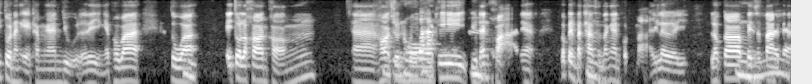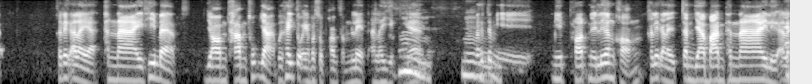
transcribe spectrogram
ที่ตัวนางเอกทำงานอยู่อะไรอย่างเงี้ย เพราะว่าตัวอืมไอ้ตัวละครของอ่าฮอฮอจุจุนนโฮโฮปะคะที่อยู่อืมด้านขวาเนี่ย ก็เป็นประธานอืมสำนักงานกฎหมายเลย แล้วก็เป็นอืมสไตล์แบบเขาเรียกอะไรอะทนายที่แบบยอมทำทุกอย่างเพื่อให้ตัวเองประสบความสำเร็จอะไรอย่างอืเงี้ยมอืมมันก็จะมีมีพล็อตในเรื่องของเขาเรียกอะไร จรรยาบรรณทนายหรืออะไร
